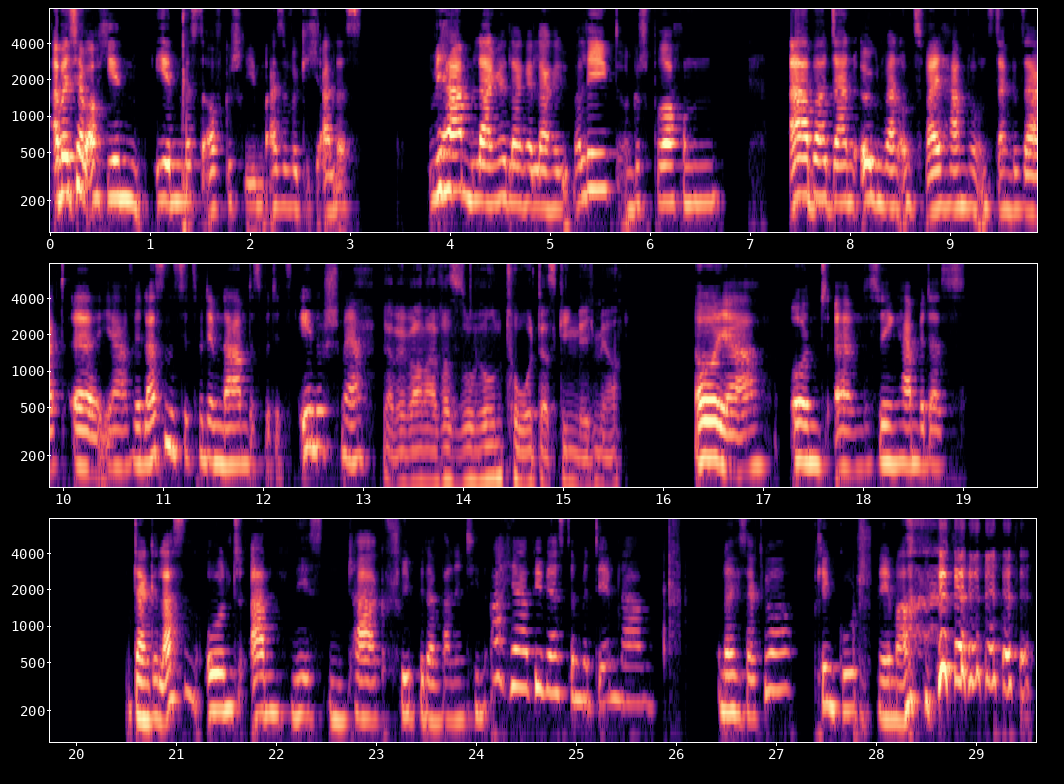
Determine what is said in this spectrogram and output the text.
Aber ich habe auch jeden, jeden Mist aufgeschrieben, also wirklich alles. Wir haben lange, lange, lange überlegt und gesprochen. Aber dann irgendwann um zwei haben wir uns dann gesagt, äh, ja, wir lassen es jetzt mit dem Namen, das wird jetzt eh nicht mehr. Ja, wir waren einfach so hirntot, das ging nicht mehr. Oh ja. Und ähm, deswegen haben wir das dann gelassen. Und am nächsten Tag schrieb mir dann Valentin, ach ja, wie wär's denn mit dem Namen? Und dann hab ich gesagt, ja, klingt gut, nehmen wir.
